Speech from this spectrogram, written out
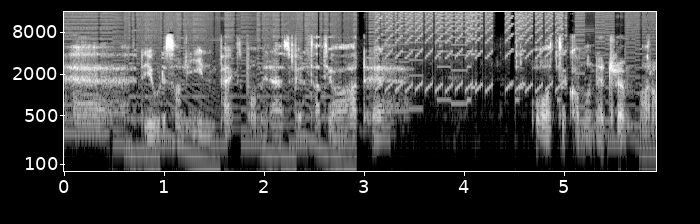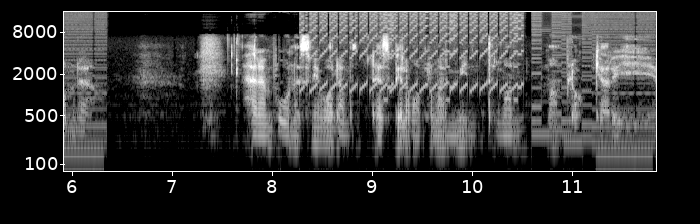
Eh, det gjorde sån impact på mig det här spelet att jag hade återkommande drömmar om det. Här är en bonusnivå där, där spelar man på de här mynten man, man plockar i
